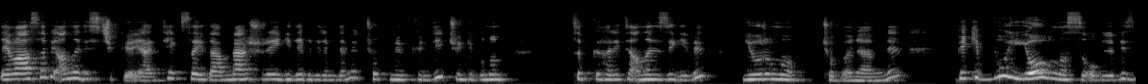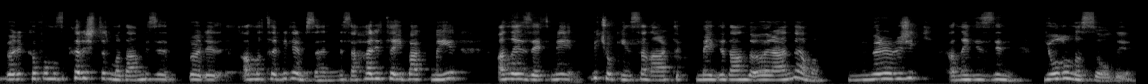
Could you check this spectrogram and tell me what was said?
devasa bir analiz çıkıyor. Yani tek sayıdan ben şuraya gidebilirim demek çok mümkün değil. Çünkü bunun tıpkı harita analizi gibi yorumu çok önemli. Peki bu yol nasıl oluyor? Biz böyle kafamızı karıştırmadan bize böyle anlatabilir misin? Hani mesela haritayı bakmayı, analiz etmeyi birçok insan artık medyadan da öğrendi ama numerolojik analizin yolu nasıl oluyor?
